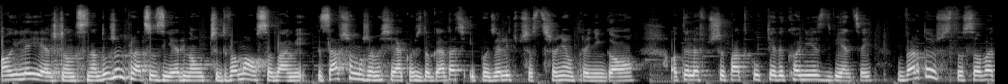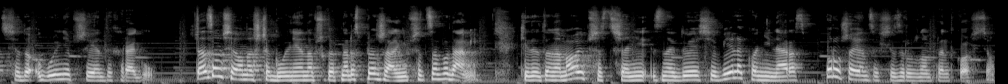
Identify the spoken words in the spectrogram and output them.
O ile jeżdżąc na dużym placu z jedną czy dwoma osobami zawsze możemy się jakoś dogadać i podzielić przestrzenią treningową, o tyle w przypadku, kiedy koni jest więcej, warto już stosować się do ogólnie przyjętych reguł. Dadzą się one szczególnie np. na rozprężalni przed zawodami, kiedy to na małej przestrzeni znajduje się wiele koni naraz poruszających się z różną prędkością.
